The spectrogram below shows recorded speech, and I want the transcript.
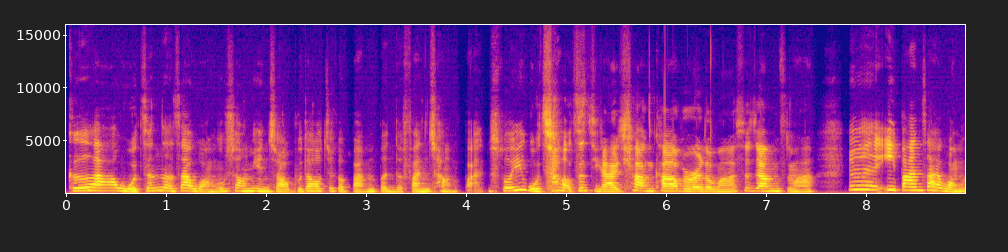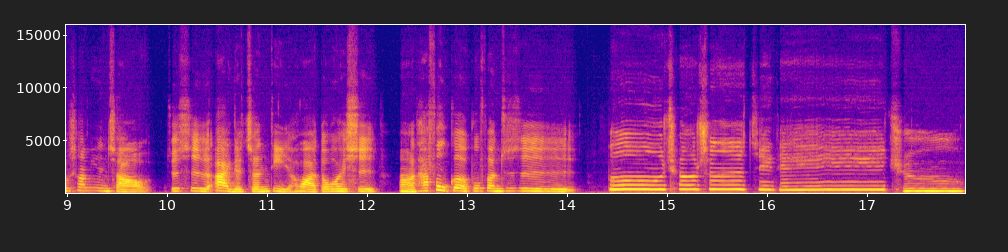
歌啊，我真的在网络上面找不到这个版本的翻唱版，所以我只好自己来唱 cover 的吗？是这样子吗？因为一般在网络上面找就是《爱的真谛》的话，都会是，嗯，它副歌的部分就是不求自己的主，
